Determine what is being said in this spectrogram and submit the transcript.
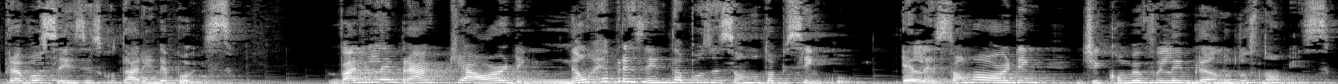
para vocês escutarem depois. Vale lembrar que a ordem não representa a posição no top 5. Ela é só uma ordem de como eu fui lembrando dos nomes.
